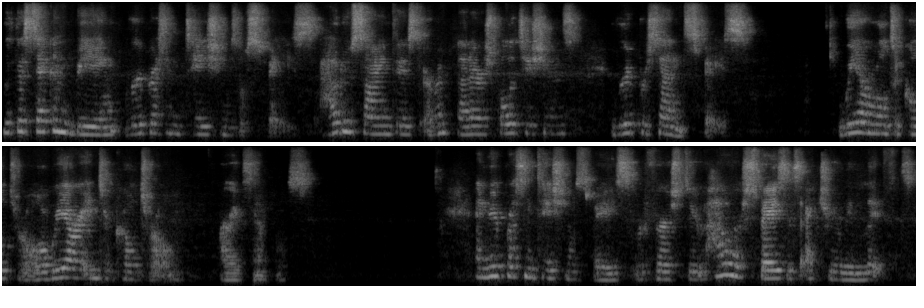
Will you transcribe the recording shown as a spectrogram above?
With the second being representations of space. How do scientists, urban planners, politicians represent space? We are multicultural we are intercultural are examples. And representational space refers to how our space is actually lived.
